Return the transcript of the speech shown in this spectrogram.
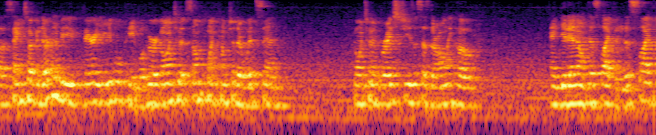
By the same token, there are going to be very evil people who are going to at some point come to their wits' end, going to embrace Jesus as their only hope, and get in on his life in this life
